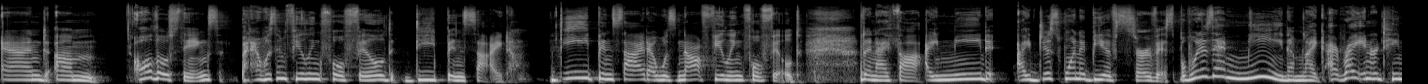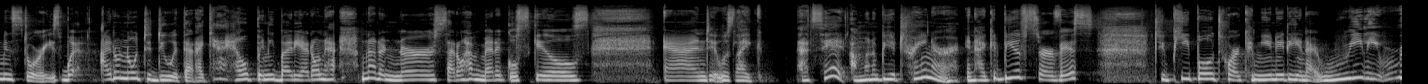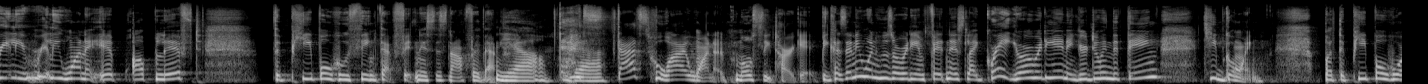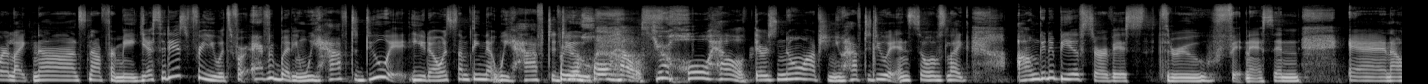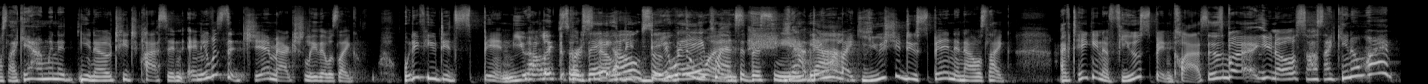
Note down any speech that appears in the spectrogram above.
and um, all those things. But I wasn't feeling fulfilled deep inside deep inside, I was not feeling fulfilled. And I thought, I need, I just want to be of service. But what does that mean? I'm like, I write entertainment stories. What I don't know what to do with that. I can't help anybody. I don't have, I'm not a nurse. I don't have medical skills. And it was like, that's it. I'm going to be a trainer and I could be of service to people, to our community. And I really, really, really want to uplift the people who think that fitness is not for them. Yeah. That's, yeah. that's who I want to mostly target because anyone who's already in fitness, like, great, you're already in it, you're doing the thing, keep going. But the people who are like, nah, it's not for me. Yes, it is for you. It's for everybody. And we have to do it. You know, it's something that we have to For do. your whole health. Your whole health. There's no option. You have to do it. And so it was like, I'm going to be of service through fitness. And, and I was like, yeah, I'm going to, you know, teach class. And, and it was the gym actually that was like, what if you did spin? You have like the So they- personality. oh, so were they the ones. planted the seed. Yeah, they Yeah. were like, you should do spin. And I was like, I've taken a few spin classes, but you know, so I was like, you know what?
